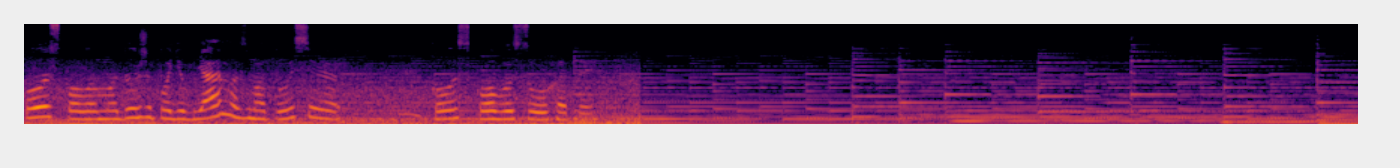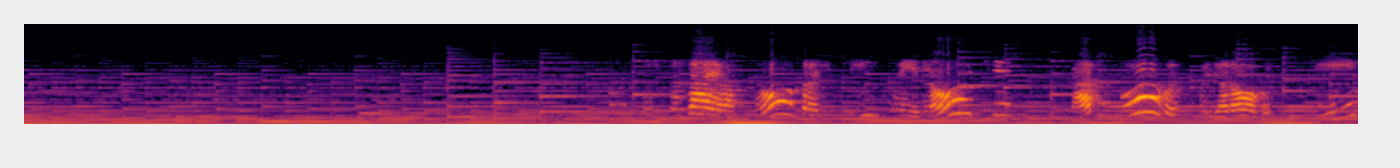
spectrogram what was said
колосково. Ми дуже полюбляємо з матусею колосково слухати. Бажаю вам доброї, тихої ночі, казкових кольорових снів.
